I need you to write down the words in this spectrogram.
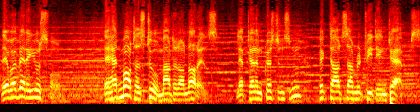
They were very useful. They had mortars, too, mounted on lorries. Lieutenant Christensen picked out some retreating Japs.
